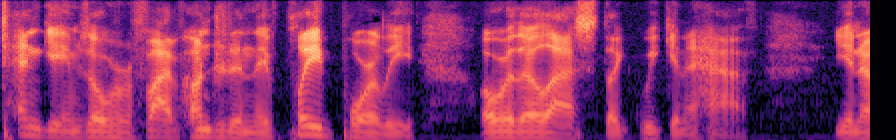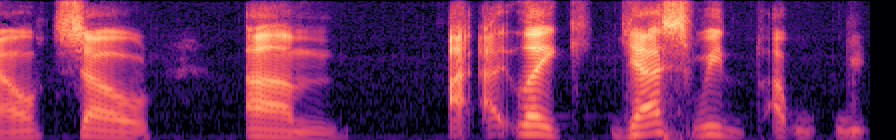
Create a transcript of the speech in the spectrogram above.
10 games over 500 and they've played poorly over their last like week and a half, you know? So um, I, I like yes, we, uh, we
